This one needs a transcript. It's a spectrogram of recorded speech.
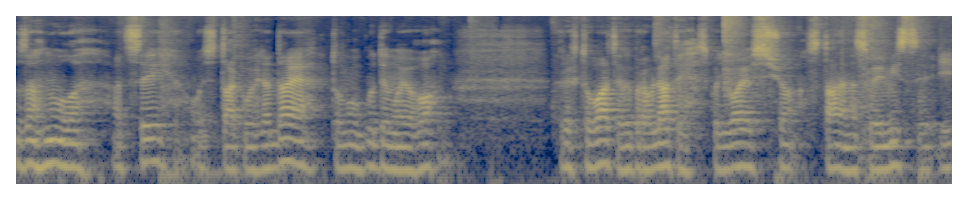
загнула, а цей ось так виглядає, тому будемо його рихтувати, виправляти. Сподіваюсь, що стане на своє місце і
